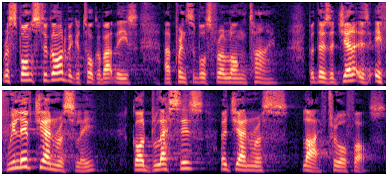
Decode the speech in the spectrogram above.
response to God. We could talk about these uh, principles for a long time. But there's a, if we live generously, God blesses a generous life. True or false?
